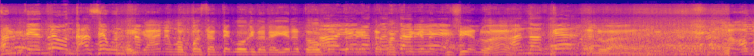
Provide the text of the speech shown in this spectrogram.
ಸಂತೆ ಅಂದ್ರೆ ಒಂದ್ ಆಸೆ ಉಂಟು ಈಗ ಅಪ್ಪ ನಮ್ಮಪ್ಪ ಸಂತೆಗೆ ಹೋಗಿದ್ದಾನೆ ಏನೋ ತಗೊಂಡ್ಬರ್ತಾರೆ ಅಂತ ಮಕ್ಕಳಿಗೆಲ್ಲ ಖುಷಿ ಅಲ್ವಾ? ಅನ್ನೋದಕ್ಕೆ ಅಲ್ವಾ? ಲಾಭ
